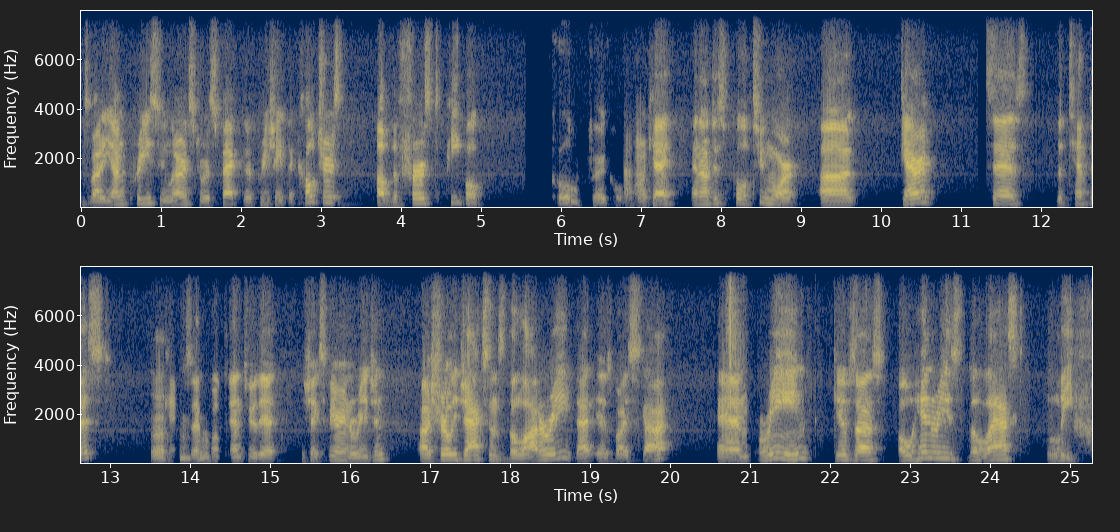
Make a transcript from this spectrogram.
It's about a young priest who learns to respect and appreciate the cultures of the first people. cool. Very cool. Okay, and I'll just pull two more. Uh, Garrett says The Tempest. Mm. Okay, so that Mhm. moves into the, the Shakespearean region. Uh, Shirley Jackson's The Lottery. That is by Scott. And Maureen gives us O. Henry's The Last Leaf.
